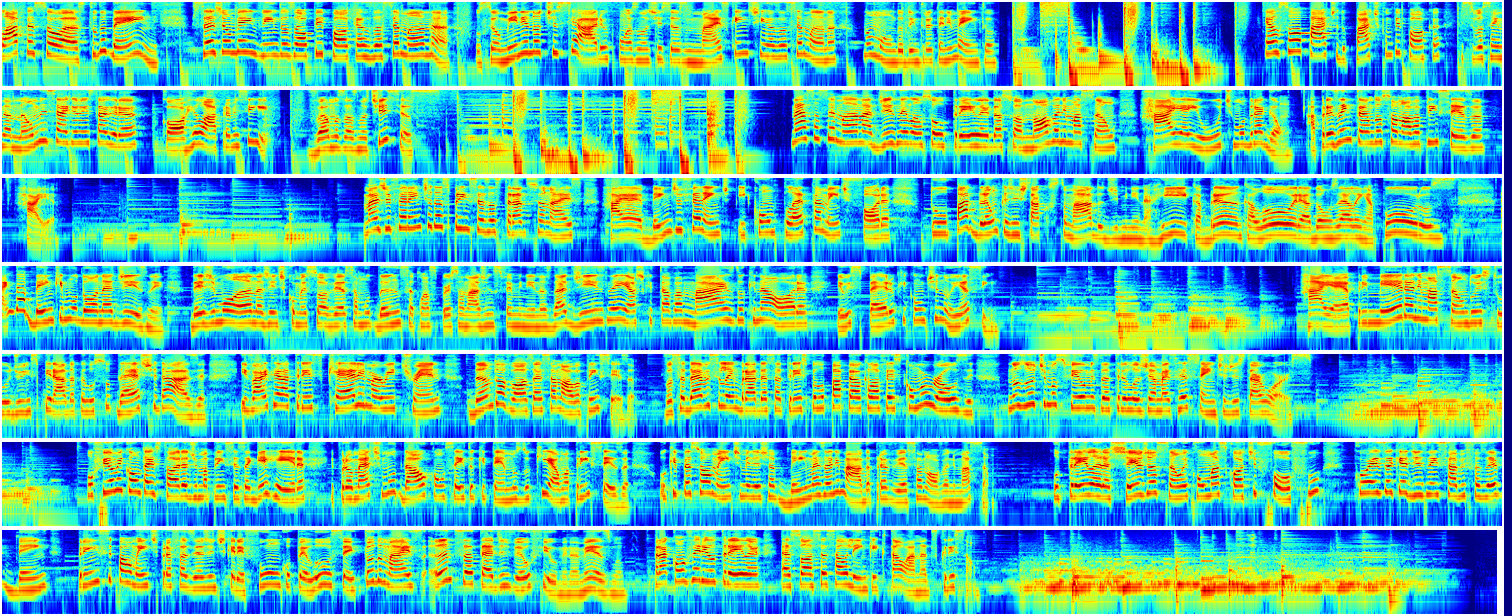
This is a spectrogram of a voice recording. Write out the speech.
Olá, pessoas, tudo bem? Sejam bem-vindos ao Pipocas da Semana, o seu mini noticiário com as notícias mais quentinhas da semana no mundo do entretenimento. Eu sou a Paty do Paty com Pipoca e se você ainda não me segue no Instagram, corre lá para me seguir. Vamos às notícias? Nessa semana, a Disney lançou o trailer da sua nova animação Raya e o Último Dragão, apresentando a sua nova princesa, Raya. Mas diferente das princesas tradicionais, Raya é bem diferente e completamente fora do padrão que a gente está acostumado de menina rica, branca, loira, donzela em apuros. Ainda bem que mudou, né, Disney? Desde Moana a gente começou a ver essa mudança com as personagens femininas da Disney e acho que estava mais do que na hora. Eu espero que continue assim. Raya é a primeira animação do estúdio inspirada pelo sudeste da Ásia e vai ter a atriz Kelly Marie Tran dando a voz a essa nova princesa. Você deve se lembrar dessa atriz pelo papel que ela fez como Rose nos últimos filmes da trilogia mais recente de Star Wars. O filme conta a história de uma princesa guerreira e promete mudar o conceito que temos do que é uma princesa, o que pessoalmente me deixa bem mais animada para ver essa nova animação. O trailer é cheio de ação e com um mascote fofo, coisa que a Disney sabe fazer bem, principalmente para fazer a gente querer Funko, pelúcia e tudo mais antes até de ver o filme, não é mesmo? Para conferir o trailer, é só acessar o link que está lá na descrição.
